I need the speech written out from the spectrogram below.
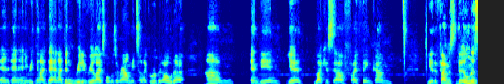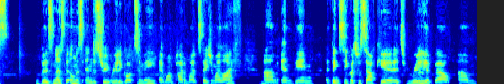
and, and, and everything like that. And I didn't really realize what was around me till I grew a bit older. Mm. Um, and then, yeah, like yourself, I think, um, yeah, the pharmacy, the illness business, the illness industry really got to me at one part of my stage of my life. Mm. Um, and then I think Secrets for Self Care, it's really about um,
